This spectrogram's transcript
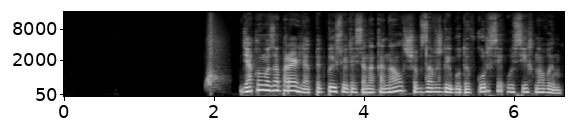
Дякуємо за перегляд. Підписуйтеся на канал, щоб завжди бути в курсі усіх новин.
